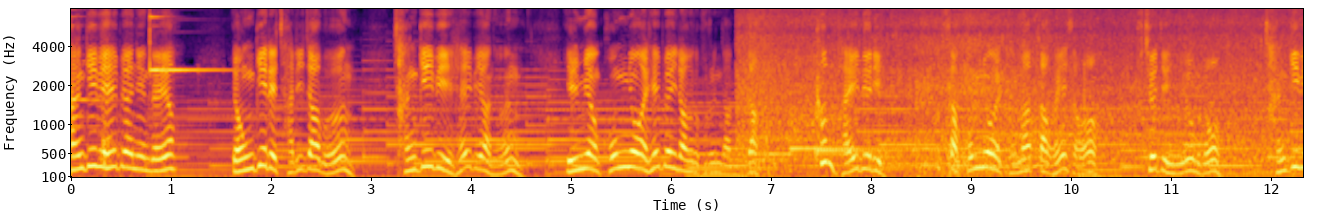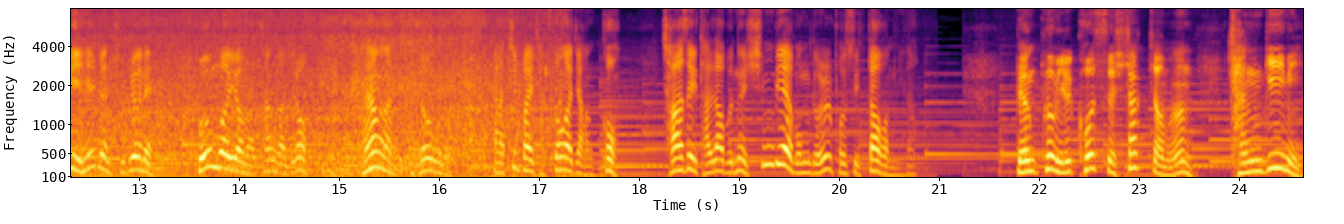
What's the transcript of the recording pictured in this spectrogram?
장기비 해변인데요. 연길에 자리 잡은 장기비 해변은 일명 공룡알 해변이라고도 부른답니다. 큰 바위들이 흡사 공룡을 닮았다고 해서 붙여진 이름으로 장기비 해변 주변에 범바위와 마찬가지로 다양한 구성으로 나침반이 작동하지 않고 자세히 달라붙는 신비의 몽도를 볼수 있다고 합니다. 명품 1코스 시작점은 장기미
